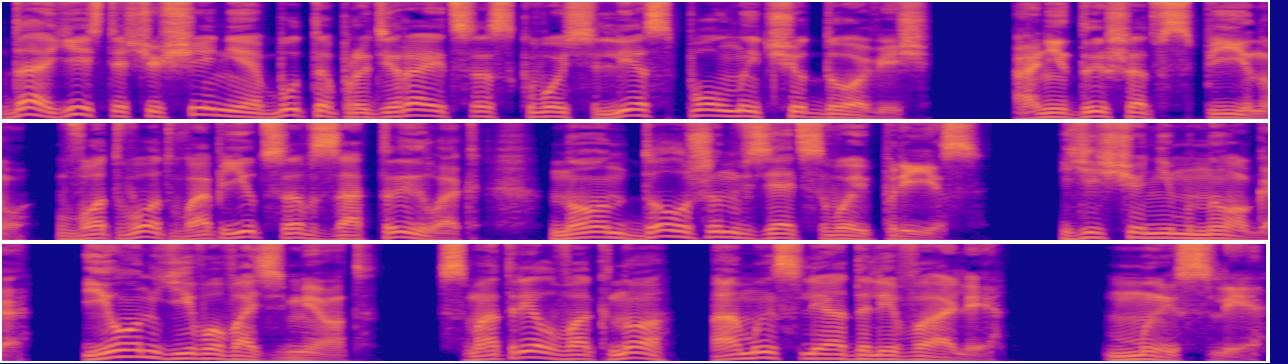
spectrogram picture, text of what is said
Да, есть ощущение, будто продирается сквозь лес полный чудовищ, они дышат в спину, вот-вот вопьются в затылок, но он должен взять свой приз. Еще немного, и он его возьмет. Смотрел в окно, а мысли одолевали. Мысли.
